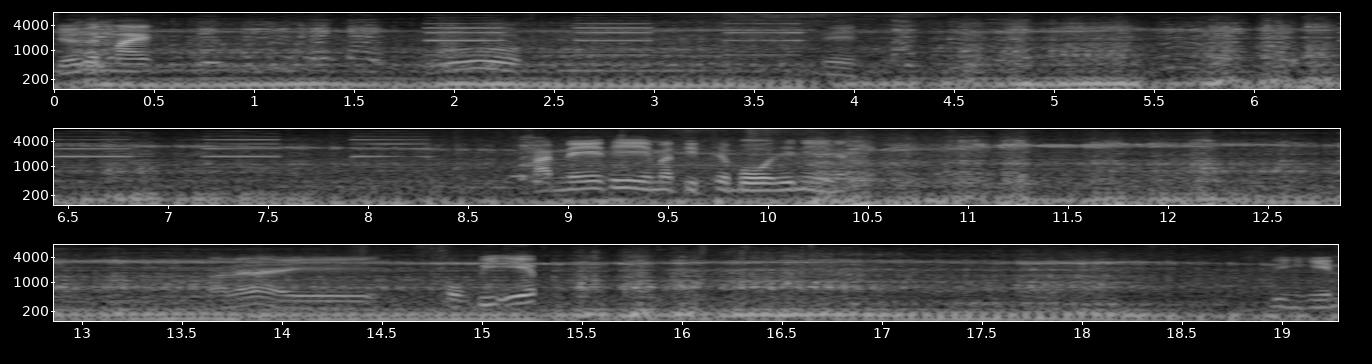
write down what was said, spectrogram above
เจอกันไหมโอ้นี่ คันนี้ที่มาติดเทอร์โบที่นี่นะตอนนั้นไอ้ 6BF วิ่งหิน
